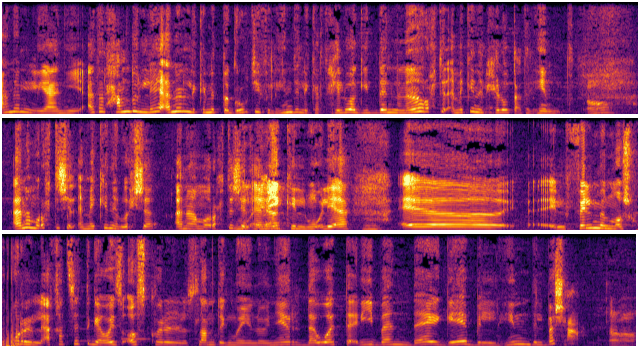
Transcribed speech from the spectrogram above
أنا يعني أنا الحمد لله أنا اللي كانت تجربتي في الهند اللي كانت حلوة جدا لأن أنا رحت الأماكن الحلوة بتاعت الهند. آه. أنا ما رحتش الأماكن الوحشة أنا ما رحتش. الأماكن المقلقة. آه الفيلم المشهور اللي أخد ست جوائز أوسكار Slumdog Millionaire دوت تقريبا ده جاب الهند البشعة. آه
